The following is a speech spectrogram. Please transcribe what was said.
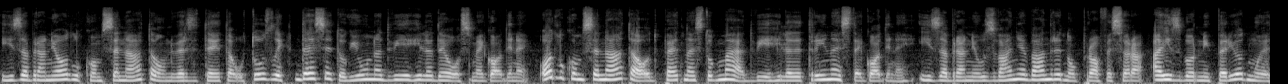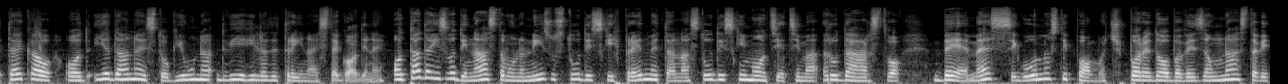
izabran je odlukom Senata Univerziteta u Tuzli 10. juna 2008. godine. Odlukom Senata od 15 15. maja 2013. godine izabran je u zvanje vanrednog profesora, a izborni period mu je tekao od 11. juna 2013. godine. Od tada izvodi nastavu na nizu studijskih predmeta na studijskim ocijecima rudarstvo, BMS, sigurnost i pomoć. Pored obaveza u nastavi,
